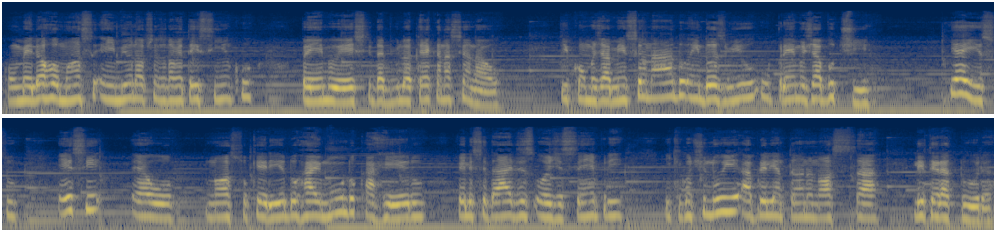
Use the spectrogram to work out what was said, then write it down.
Como melhor romance em 1995, prêmio este da Biblioteca Nacional. E como já mencionado, em 2000, o prêmio Jabuti. E é isso. Esse é o nosso querido Raimundo Carreiro Felicidades hoje e sempre e que continue abrilhantando nossa literatura.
